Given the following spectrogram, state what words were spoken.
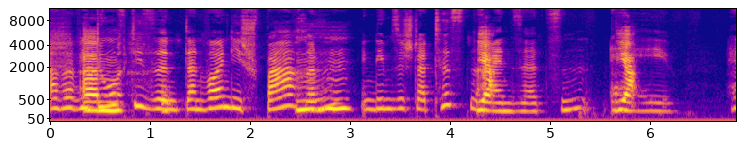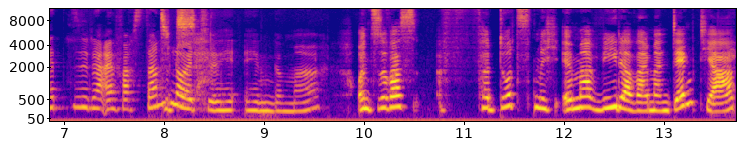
aber wie Ähm, doof die sind. Dann wollen die sparen, indem sie Statisten Ja. einsetzen. Ey, Ja. hätten sie da einfach Stuntleute hi- hingemacht? Und sowas verdutzt mich immer wieder, weil man denkt ja,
